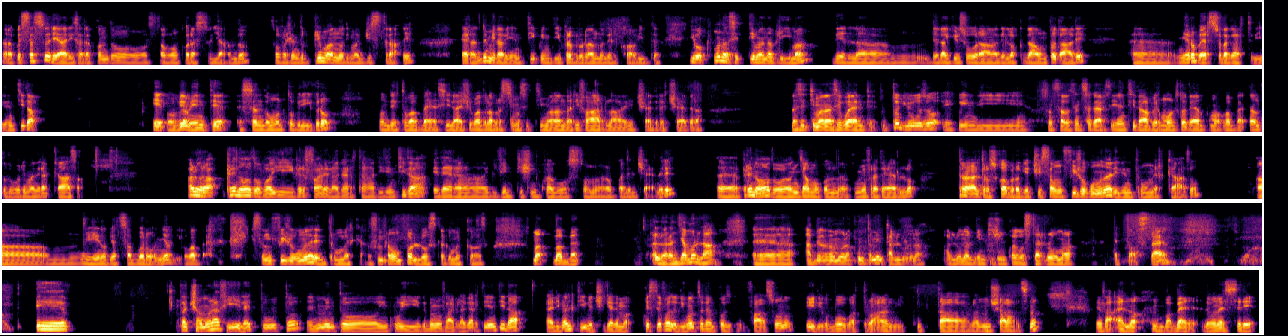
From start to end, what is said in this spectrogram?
Ah, questa storia risale a quando stavo ancora studiando, stavo facendo il primo anno di magistrale, era il 2020, quindi proprio l'anno del Covid. Io una settimana prima della, della chiusura del lockdown totale, ehm, mi ero perso la carta d'identità. E ovviamente, essendo molto pigro, ho detto: "Vabbè, sì dai, ci vado la prossima settimana a rifarla", eccetera, eccetera. La settimana seguente tutto chiuso e quindi son stato senza carta d'identità per molto tempo, ma vabbè, tanto dovevo rimanere a casa. Allora prenoto poi per fare la carta d'identità ed era il 25 agosto, una roba del genere. Ehm, prenoto, andiamo con con mio fratello. Tra l'altro scopro che ci sta un ufficio comunale dentro un mercato, a mhmm, vicino piazza Bologna. Dico: "Vabbè, sta un ufficio comunale dentro un mercato." Sembrava un po' losca come cosa, ma vabbè. Allora andiamo là, ehm, avevamo l'appuntamento all'1. All'1 il 25 agosto a Roma è tosta, eh. E facciamo la fila e tutto, nel momento in cui dobbiamo fare la carta d'identità, arriva il tipo e ci chiede: "Ma queste foto di quanto tempo fa sono?" Io dico: "Boh, 4 anni", tutta la nonchalance, no, mi fa: "Eh no, non va bene, devono essere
